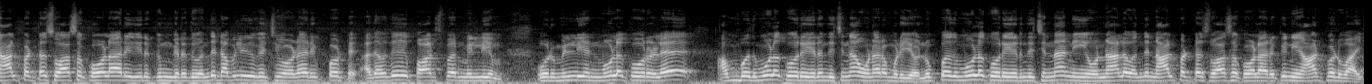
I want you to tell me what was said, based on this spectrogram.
நாள்பட்ட சுவாச கோளாறு இருக்குங்கிறது வந்து டபிள்யூஹெச்ஓட ரிப்போர்ட்டு அதாவது பார்ட்ஸ் பர் மில்லியம் ஒரு மில்லியன் மூலக்கூறில் ஐம்பது மூலக்கூறு இருந்துச்சுன்னா உணர முடியும். முப்பது மூலக்கூறு இருந்துச்சுன்னா நீ உன்னால் வந்து நாள்பட்ட சுவாச கோளாறுக்கு நீ ஆட்படுவாய்.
